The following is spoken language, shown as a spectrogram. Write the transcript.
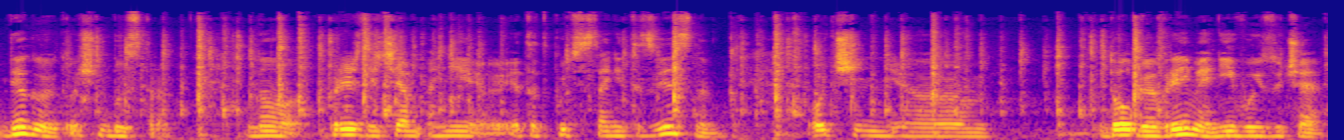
бегают очень быстро. Но прежде чем они, этот путь станет известным, очень э, долгое время они его изучают.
